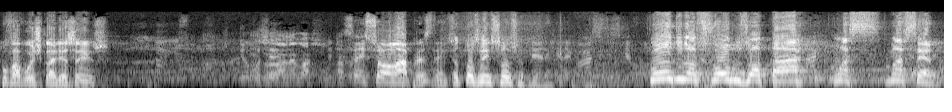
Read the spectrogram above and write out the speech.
Por favor, esclareça isso. Sem som lá, presidente. Eu estou sem som, senhor presidente. Quando nós formos votar uma, uma cédula,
